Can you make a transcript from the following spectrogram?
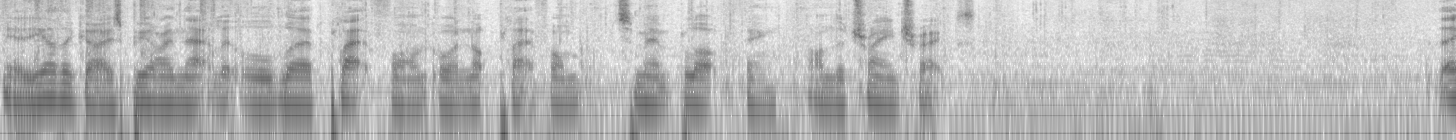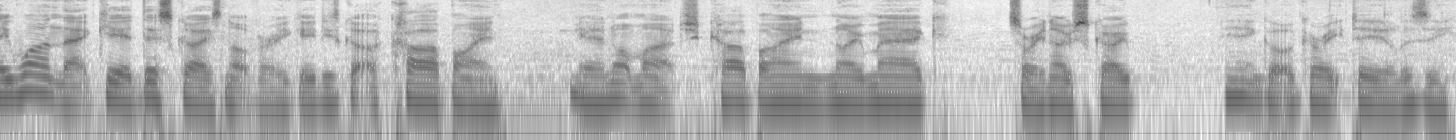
Yeah, the other guy's behind that little uh, platform, or not platform, cement block thing on the train tracks. They weren't that geared. This guy's not very good. He's got a carbine. Yeah, not much. Carbine, no mag. Sorry, no scope. He ain't got a great deal, is he?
